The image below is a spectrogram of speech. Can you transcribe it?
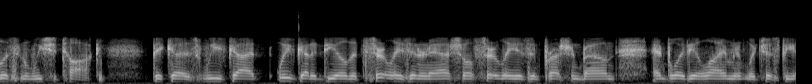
listen we should talk because we've got we've got a deal that certainly is international, certainly is impression bound, and boy, the alignment would just be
